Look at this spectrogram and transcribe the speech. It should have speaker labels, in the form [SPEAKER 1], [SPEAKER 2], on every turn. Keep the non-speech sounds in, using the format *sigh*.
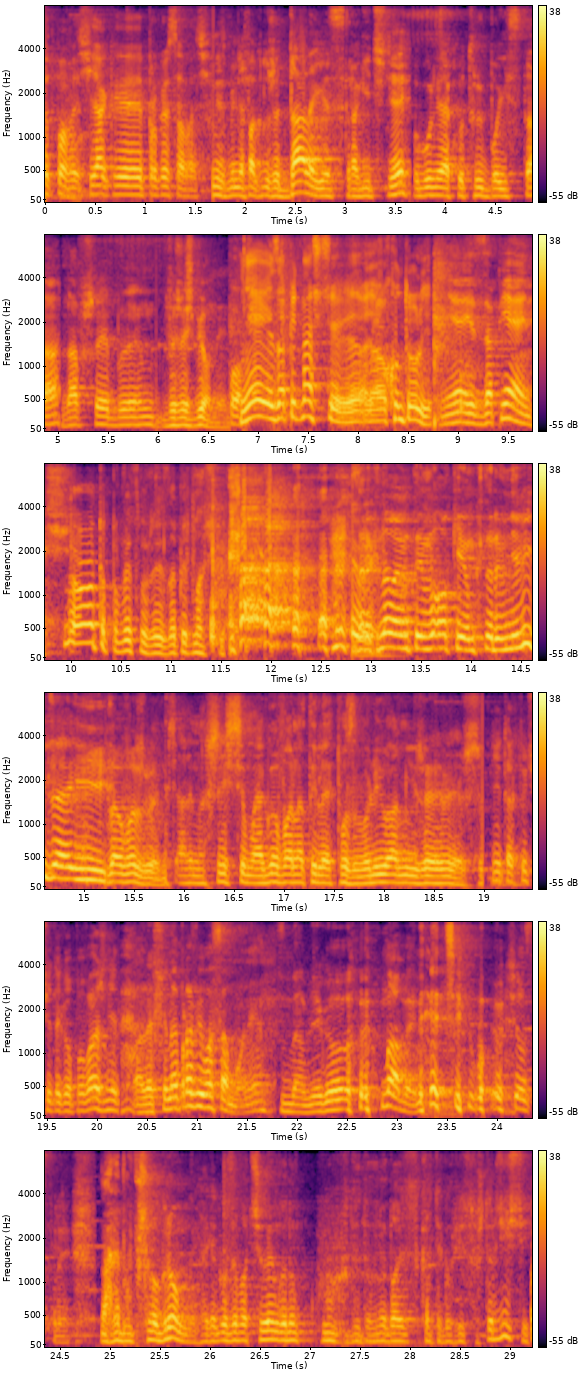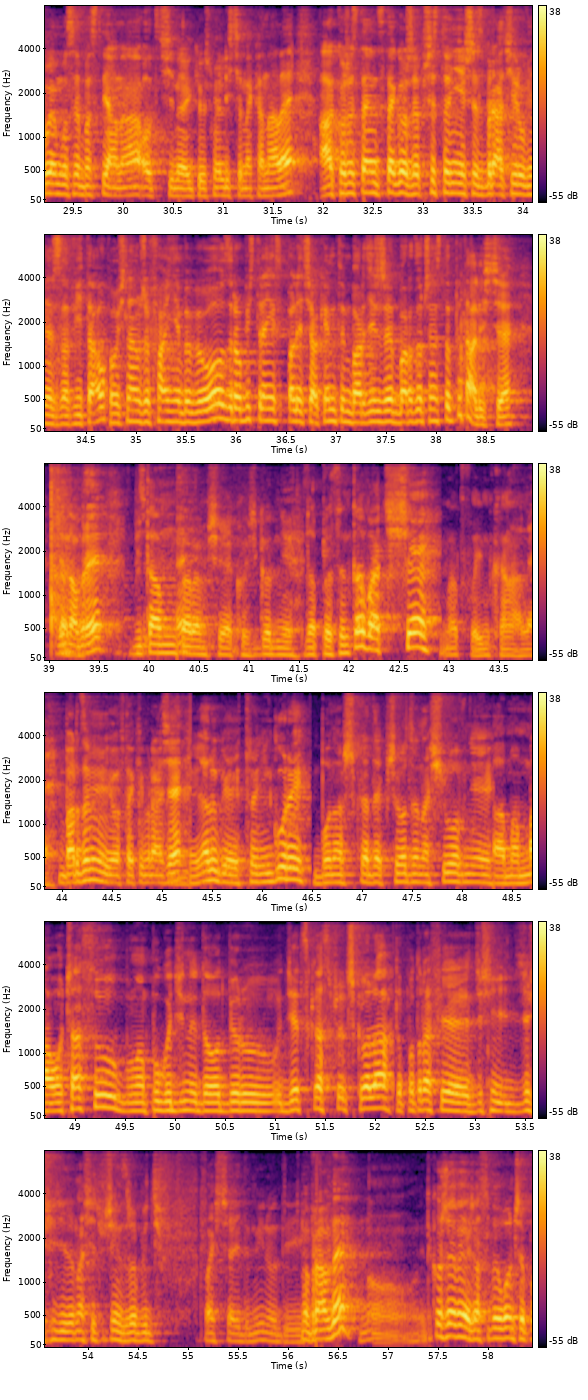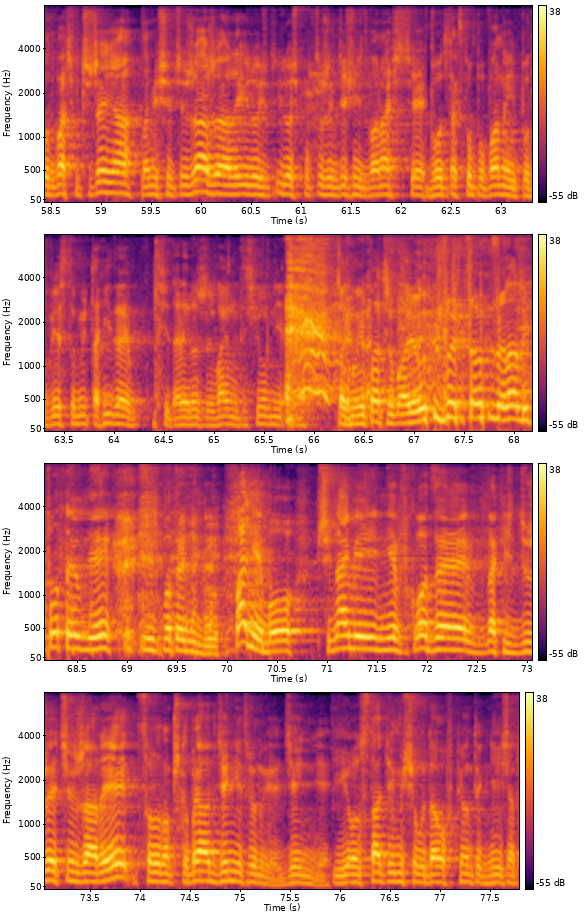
[SPEAKER 1] Odpowiedź, jak y, progresować?
[SPEAKER 2] Nie zmienia faktu, że dalej jest tragicznie. Ogólnie jako trójboista zawsze byłem wyrzeźbiony.
[SPEAKER 3] Nie, jest za 15, ja, ja o kontroli.
[SPEAKER 1] Nie, jest za 5.
[SPEAKER 2] No to powiedzmy, że jest za 15. *laughs* *laughs* Zerknąłem tym okiem, którym nie widzę i zauważyłem. Ale na szczęście moja głowa na tyle pozwoliła mi, że wiesz, nie traktujcie tego poważnie, ale się naprawiła samo, nie? Znam jego *laughs* mamę, nie? *laughs* Czyli moją siostrę. No ale był przeogromny. Jak ja go zobaczyłem, go no kurde, to chyba jest z kategorii 140.
[SPEAKER 1] Byłem u Sebastiana, odcinek już mieliście na kanale, a korzystając z tego, że przystojniejszy z braci również zawitał, pomyślałem, że fajnie by było zrobić trening z paleciakiem, tym bardziej, że bardzo często pytaliście. Dzień dobry.
[SPEAKER 2] Witam, staram się jakoś godnie zaprezentować się na Twoim kanale.
[SPEAKER 1] Bardzo mi miło w takim razie.
[SPEAKER 2] Ja lubię trening góry, bo na przykład jak przychodzę na siłownię, a mam mało czasu, bo mam pół godziny do odbioru dziecka z przedszkola, to potrafię 10-11 ćwiczeń zrobić w 21 minut i...
[SPEAKER 1] Naprawdę?
[SPEAKER 2] No, tylko że wiesz, ja sobie łączę po dwa ćwiczenia na mniejszym ciężarze, ale ilość, ilość powtórzeń 10-12 było to tak spompowane i po 20 minutach idę, się dalej rozgrzewają na tej siłowni, a *laughs* tak mówię, patrzę, a ja już byłem cały zalany potem, nie? Już po treningu. Fajnie, bo przynajmniej nie wchodzę w jakieś duże ciężary, co na przykład, ja dziennie trenuję, dziennie. I ostatnio mi się udało w piątek nie iść na,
